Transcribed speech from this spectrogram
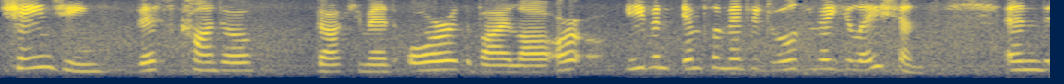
changing this condo document or the bylaw or even implemented rules and regulations. And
